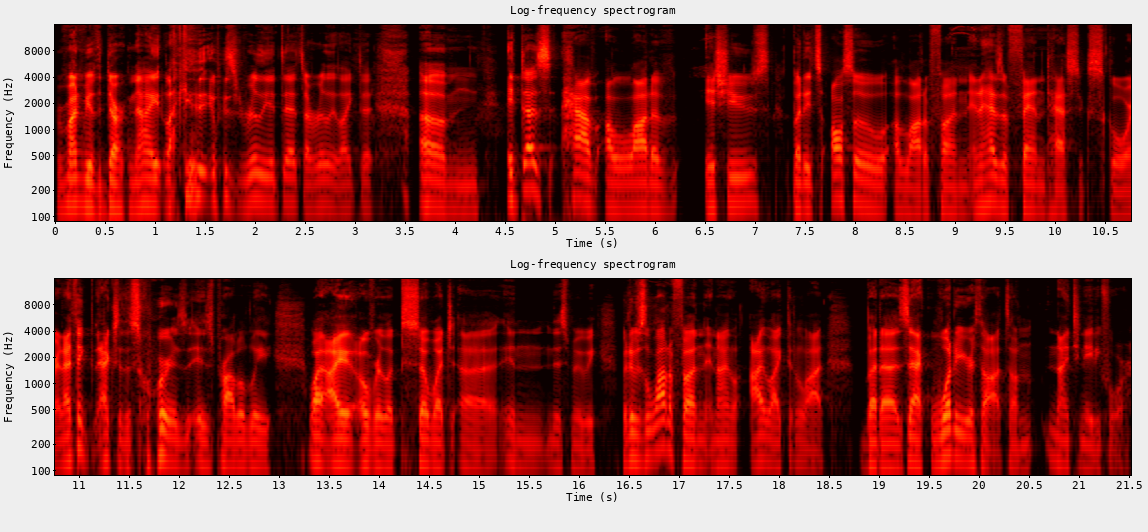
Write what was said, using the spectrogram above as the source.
reminded me of The Dark Knight. Like it, it was really intense. I really liked it. Um, it does have a lot of issues, but it's also a lot of fun and it has a fantastic score. And I think actually the score is is probably why I overlooked so much uh, in this movie. But it was a lot of fun and I I liked it a lot. But uh, Zach, what are your thoughts on 1984?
